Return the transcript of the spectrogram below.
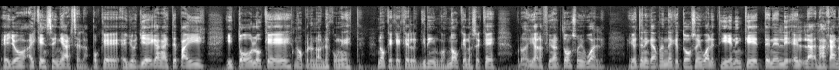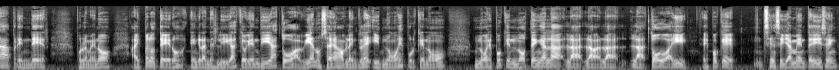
ellos hay que enseñársela, porque ellos llegan a este país y todo lo que es, no, pero no hables con este, no, que, que, que el gringo, no, que no sé qué, bro, y al final todos son iguales. Ellos tienen que aprender que todos son iguales, tienen que tener las ganas de aprender. Por lo menos hay peloteros en grandes ligas que hoy en día todavía no saben hablar inglés y no es porque no, no es porque no tengan la- la- la- todo ahí, es porque sencillamente dicen,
